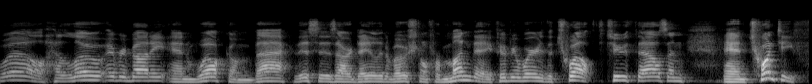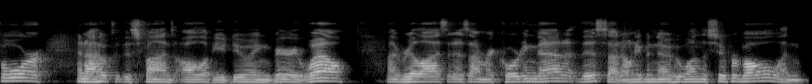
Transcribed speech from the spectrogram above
Well, hello everybody and welcome back. This is our daily devotional for Monday, February the 12th, 2024, and I hope that this finds all of you doing very well. I realize that as I'm recording that at this, I don't even know who won the Super Bowl and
